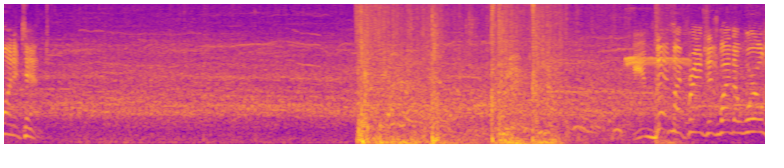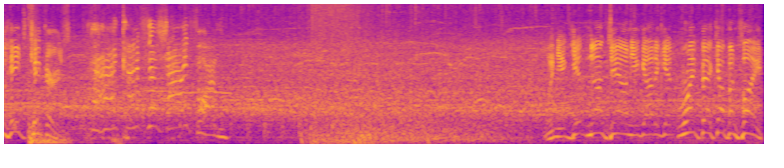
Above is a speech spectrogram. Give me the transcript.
Comes the extra point attempt. And that, my friends, is why the world hates kickers. I kind of feel sorry for him. When you get knocked down, you got to get right back up and fight.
